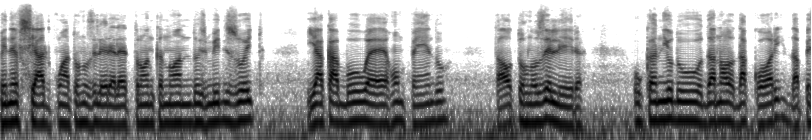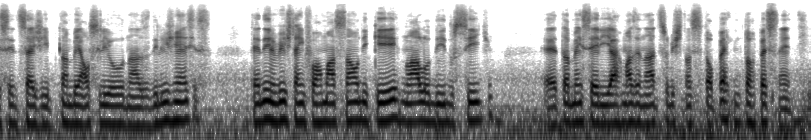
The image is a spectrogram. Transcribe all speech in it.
beneficiado com a tornozeleira eletrônica no ano de 2018 e acabou é, rompendo tal tornozeleira. O canil do, da, da CORE, da PC de Sergipe, também auxiliou nas diligências tendo em vista a informação de que no aludido sítio é, também seria armazenado substância entorpecente.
